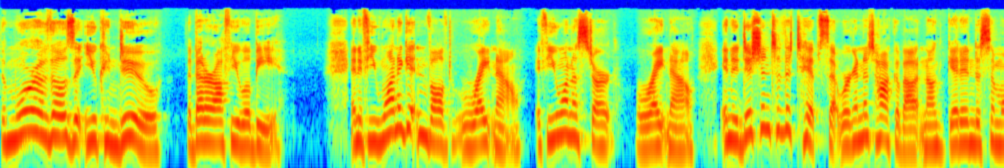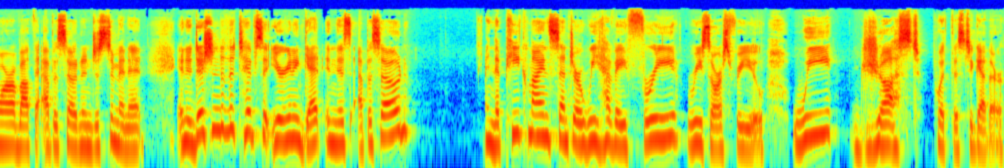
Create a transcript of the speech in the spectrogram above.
the more of those that you can do, the better off you will be. And if you want to get involved right now, if you want to start right now, in addition to the tips that we're going to talk about, and I'll get into some more about the episode in just a minute, in addition to the tips that you're going to get in this episode, in the Peak Mind Center, we have a free resource for you. We just put this together.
